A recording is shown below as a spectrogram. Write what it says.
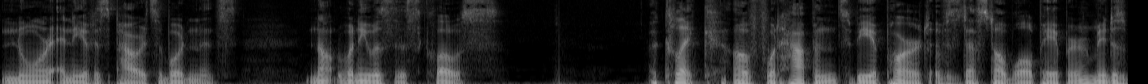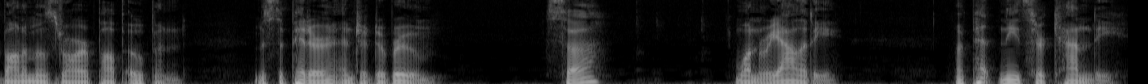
nor any of his powered subordinates, not when he was this close. A click of what happened to be a part of his desktop wallpaper made his bottommost drawer pop open. Mr. Pitter entered the room, Sir? One reality. My pet needs her candy.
